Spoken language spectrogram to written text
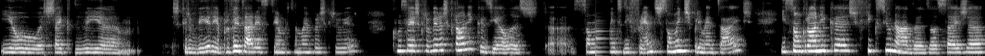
e eu achei que devia escrever e aproveitar esse tempo também para escrever, comecei a escrever as crónicas e elas uh, são muito diferentes, são muito experimentais e são crónicas ficcionadas, ou seja,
